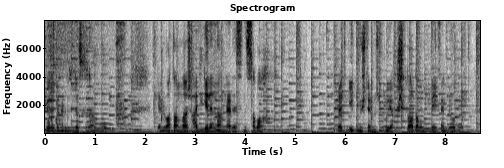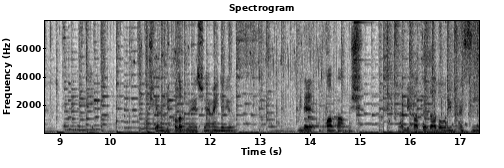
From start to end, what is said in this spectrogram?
Şöyle dönerimizi biraz kızarım. Hop. Gel vatandaş hadi gelin lan neredesiniz sabah? Evet ilk müşterimiz bu yakışıklı adamın beyefendi oluyor. Hoş. Bir kola bir meyve suyu hemen geliyorum. Bir de fanta almış. Ben bir patates daha doğrayayım. Hemen sizin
